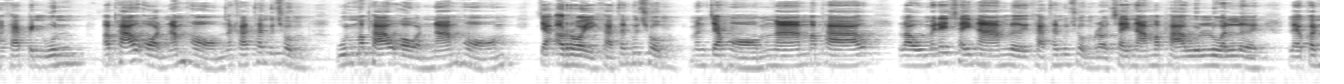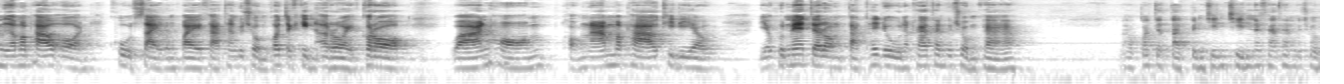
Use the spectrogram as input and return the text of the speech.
นะคะ เป็นวุ้นมะพร้าวอ่อนน้ำหอมนะคะ ท่านผู้ชม วุ้นมะพร้าวอ่อนน้ำหอม จะอร่อยค่ะท่านผู้ชม มันจะหอมน้ำมะพร้าว เราไม่ได้ใช้น้ำเลยค่ะท่านผู้ชม เราใช้น้ำมะพร้าวล้วนๆเลย แล้วก็เนื้อมะพร้าวอ่อน ขูดใส่ลงไปค่ะ ท่านผู้ชมก็จะกินอร่อยกรอบ หวานหอมของน้ำมะพร้าวทีเดียว เดี๋ยวคุณแม่จะลองตัดให้ดูนะคะ ท่านผู้ชมค่ะ เราก็จะตัดเป็นชิ้นๆนะคะ ท่านผู้ชม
